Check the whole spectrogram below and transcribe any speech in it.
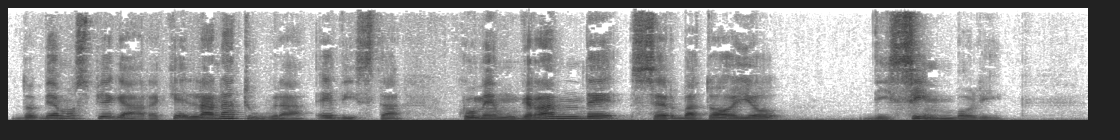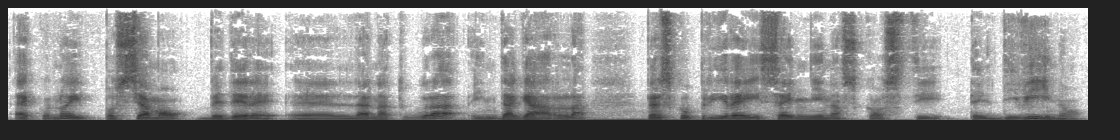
dobbiamo spiegare che la natura è vista come un grande serbatoio di simboli Ecco, noi possiamo vedere eh, la natura, indagarla per scoprire i segni nascosti del divino.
